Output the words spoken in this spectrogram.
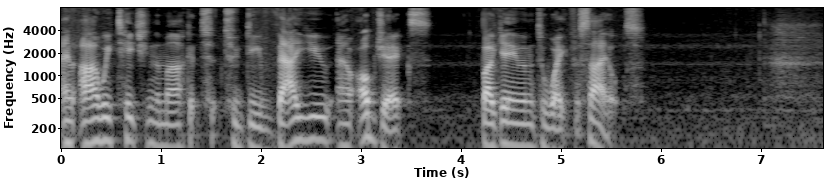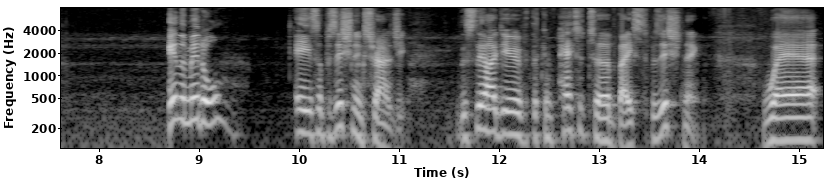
and are we teaching the market to, to devalue our objects by getting them to wait for sales? In the middle is a positioning strategy. This is the idea of the competitor-based positioning where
